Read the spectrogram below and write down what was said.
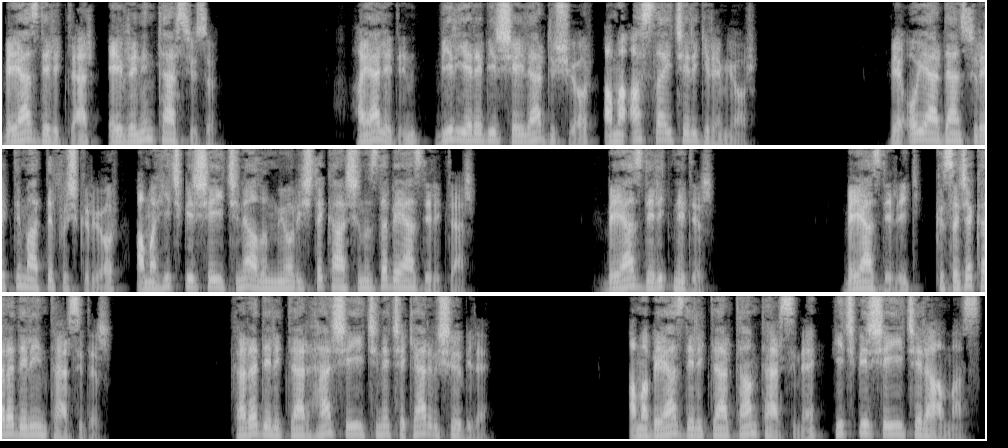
Beyaz delikler, evrenin ters yüzü. Hayal edin, bir yere bir şeyler düşüyor ama asla içeri giremiyor. Ve o yerden sürekli madde fışkırıyor ama hiçbir şey içine alınmıyor işte karşınızda beyaz delikler. Beyaz delik nedir? Beyaz delik, kısaca kara deliğin tersidir. Kara delikler her şeyi içine çeker ışığı bile. Ama beyaz delikler tam tersine, hiçbir şeyi içeri almaz.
